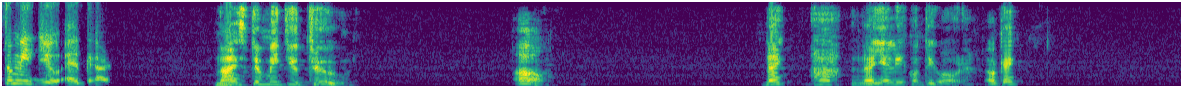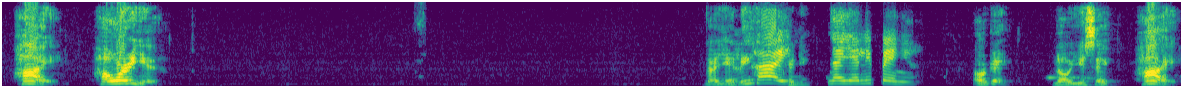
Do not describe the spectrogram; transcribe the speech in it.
to meet you, Edgar. Nice to meet you too. Oh. Nay ah, Nayeli es contigo ahora, ¿ok? Hi, how are you? Nayeli? Hi. You? Nayeli Peña. Okay. No, you say, hi.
